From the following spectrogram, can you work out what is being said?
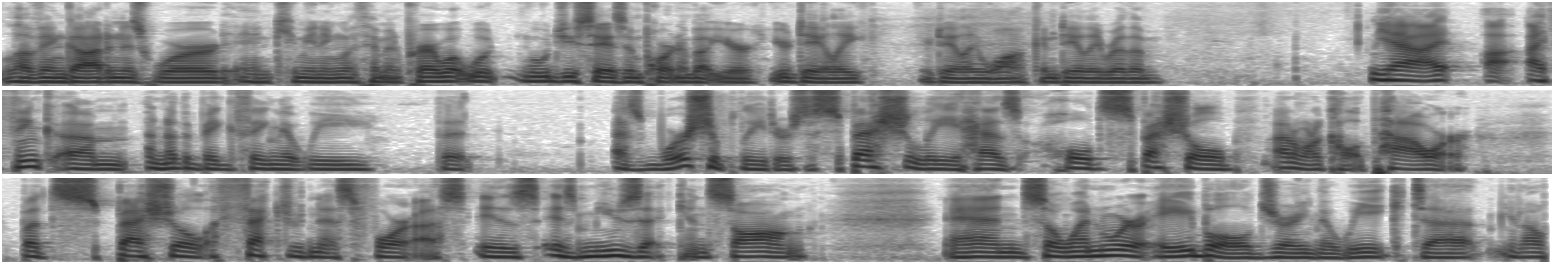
loving God and His Word and communing with Him in prayer. What would, what would you say is important about your, your daily your daily walk and daily rhythm? Yeah, I I think um, another big thing that we that as worship leaders especially has holds special I don't want to call it power, but special effectiveness for us is is music and song. And so when we're able during the week to, you know,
